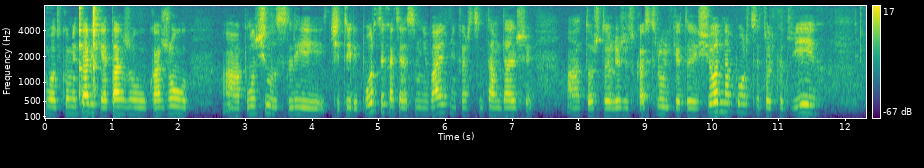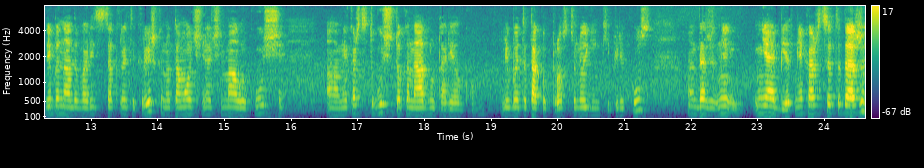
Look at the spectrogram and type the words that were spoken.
Вот в комментариях я также укажу, а, получилось ли 4 порции, хотя я сомневаюсь, мне кажется, там дальше а, то, что лежит в кастрюльке, это еще одна порция, только две их. Либо надо варить с закрытой крышкой, но там очень-очень мало гущи. А, мне кажется, это гущи только на одну тарелку. Либо это так вот просто легенький перекус даже не, не обед, мне кажется, это даже,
